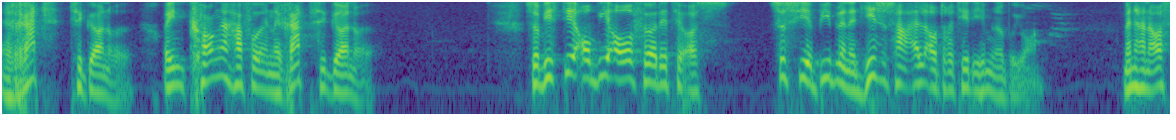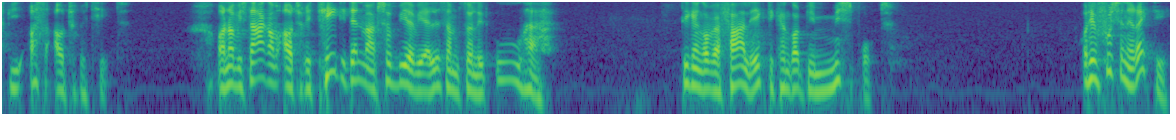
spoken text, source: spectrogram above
ret til at gøre noget. Og en konge har fået en ret til at gøre noget. Så hvis det, og vi overfører det til os, så siger Bibelen, at Jesus har al autoritet i himlen og på jorden. Men han har også givet os autoritet. Og når vi snakker om autoritet i Danmark, så bliver vi alle sammen sådan lidt, uha, det kan godt være farligt, ikke? Det kan godt blive misbrugt. Og det er fuldstændig rigtigt.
